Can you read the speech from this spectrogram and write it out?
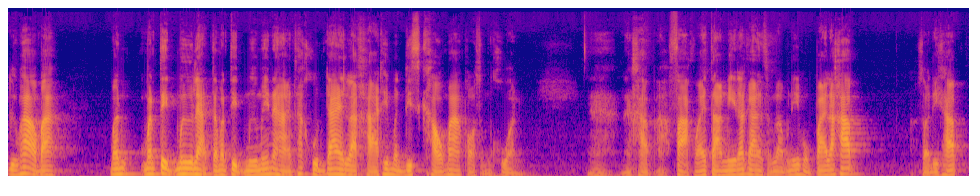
หรือเปล่าปะมันมันติดมือแหละแต่มันติดมือไม่นานถ้าคุณได้ราคาที่มันดิสคาวมากพอสมควรนะครับฝากไว้ตามนี้แล้วกันสำหรับวันนี้ผมไปแล้วครับ สวัสดีครับ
